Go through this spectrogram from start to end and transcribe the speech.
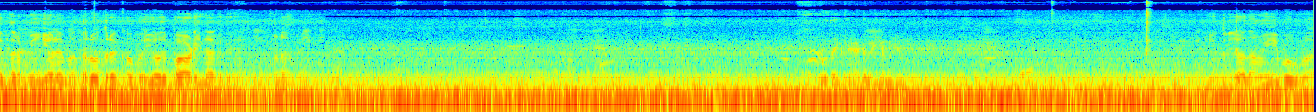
ਇਧਰ ਮੀਂਹ ਵਾਲੇ ਬੱਦਲ ਉਧਰ ਦੇਖੋ ਬਾਈ ਉਹਦੇ ਪਹਾੜ ਹੀ ਲੱਗਦੇ ਆ ਹਨਾ ਉਹਦੇ ਘੈਂਟ ਵਿਊ ਜੀ ਇਧਰ ਜ਼ਿਆਦਾ ਮੀਂਹ ਪਊਗਾ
